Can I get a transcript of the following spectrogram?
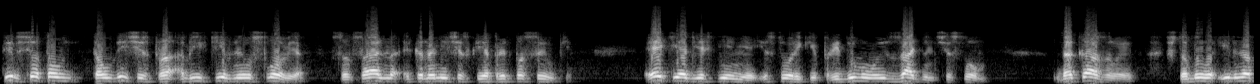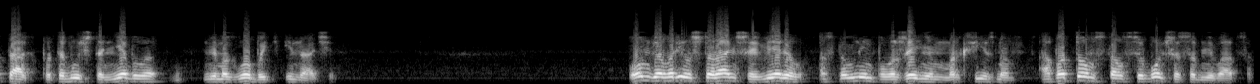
Ты все тол толдычишь про объективные условия, социально-экономические предпосылки. Эти объяснения историки придумывают задним числом, доказывают, что было именно так, потому что не было, не могло быть иначе. Он говорил, что раньше верил основным положениям марксизма, а потом стал все больше сомневаться,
